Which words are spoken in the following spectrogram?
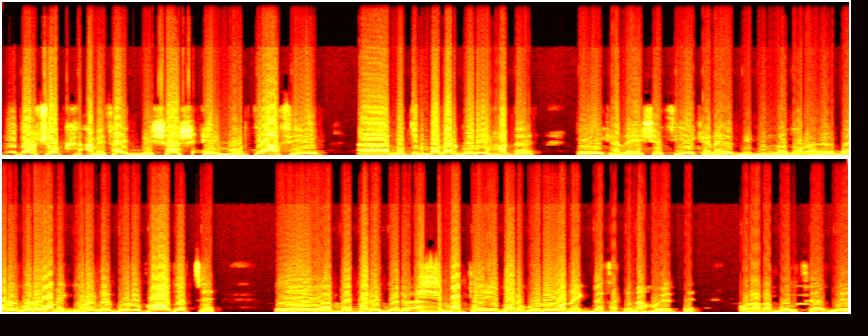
প্রিয় দর্শক, আমি সাইদ বিশ্বাস, এই মুহূর্তে আছি নতুন বাজার গরুর হাটে। তো এখানে এসেছি, এখানে বিভিন্ন ধরনের, বড় বড় অনেক ধরনের গরু পাওয়া যাচ্ছে। তো ব্যাপারীদের মতে এবার গরু অনেক বেচা কিনা হয়েছে। ওনারা বলছে যে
